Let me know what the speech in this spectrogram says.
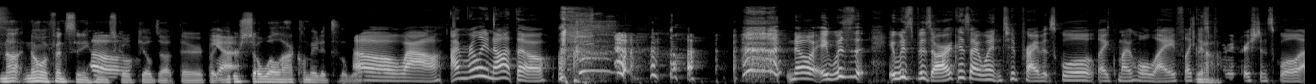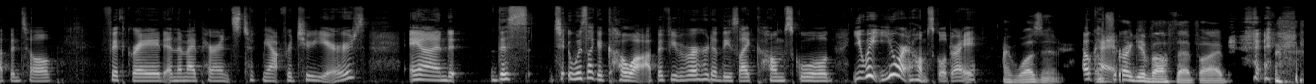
not no offense to any homeschool Oh. kids out there, but Yeah. you're so well acclimated to the world. Oh wow. I'm really not though. no, it was it was bizarre because I went to private school like my whole life, like Yeah. private Christian school up until fifth grade, and then my parents took me out for two years, and this it was like a co-op. If you've ever heard of these like homeschooled, you wait, you weren't homeschooled, right? I wasn't. Okay, I'm sure I give off that vibe.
